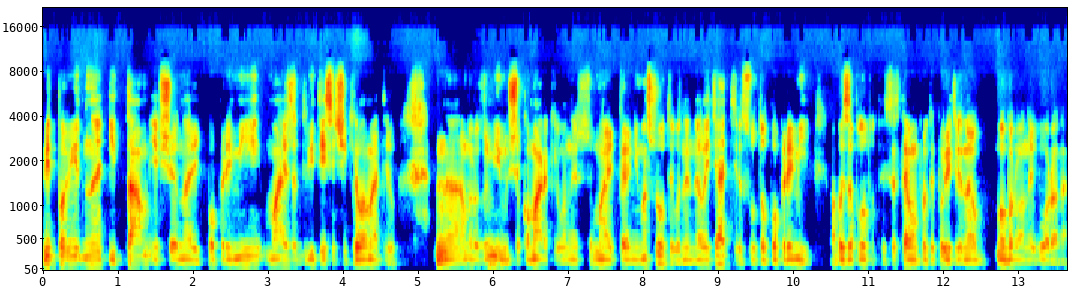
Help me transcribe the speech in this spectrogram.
відповідне, і там, якщо навіть по прямій, майже 2000 кілометрів. А ми розуміємо, що комарики вони ж мають певні маршрути, вони не летять суто по прямій, аби заплутати систему протиповітряної оборони ворога.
